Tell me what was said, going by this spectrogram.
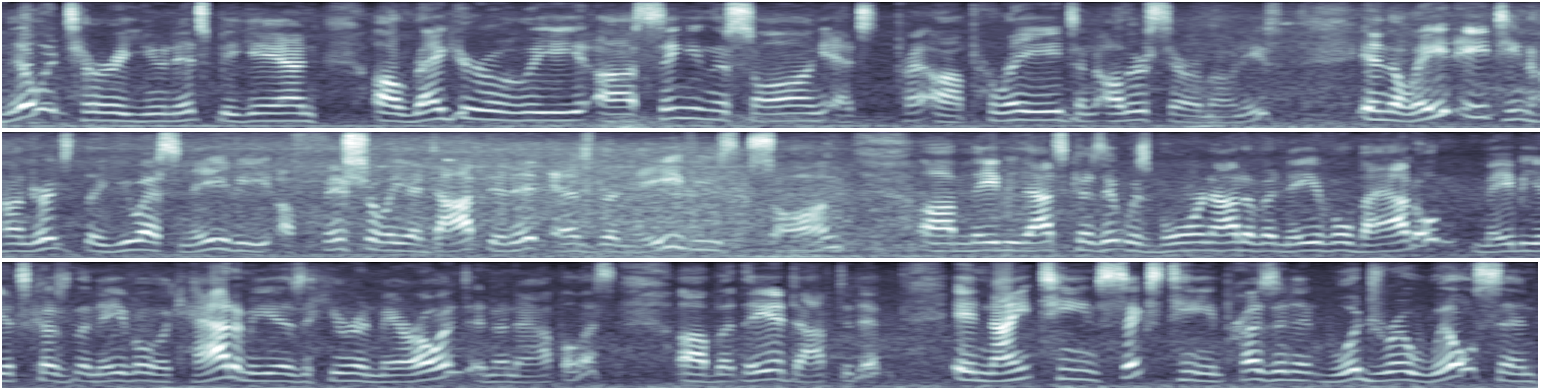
military units began uh, regularly uh, singing the song at uh, parades and other ceremonies. In the late 1800s, the U.S. Navy officially adopted it as the Navy's song. Um, maybe that's because it was born out of a naval battle. Maybe it's because the Naval Academy is here in Maryland, in Annapolis, uh, but they adopted it. In 1916, President Woodrow Wilson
